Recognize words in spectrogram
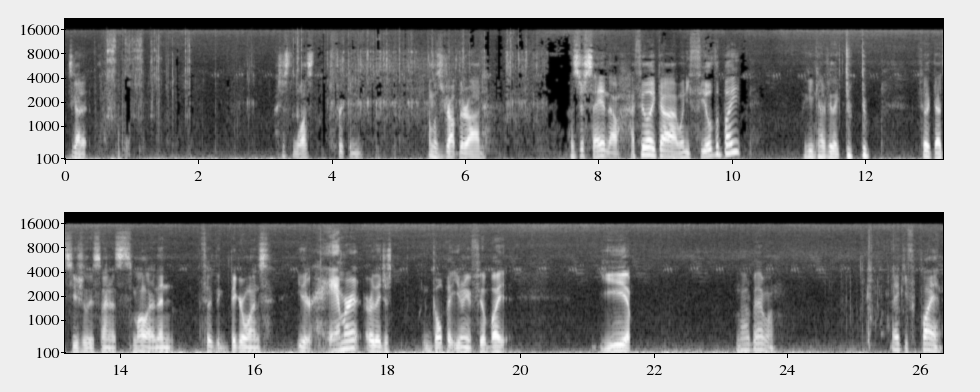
He's got it. I just lost freaking, almost dropped the rod. I was just saying though, I feel like uh, when you feel the bite, like you can kind of feel like doop doop. I feel like that's usually a sign it's smaller. And then I feel like the bigger ones either hammer it or they just gulp it. You don't even feel bite. Yep. Not a bad one. Thank you for playing.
